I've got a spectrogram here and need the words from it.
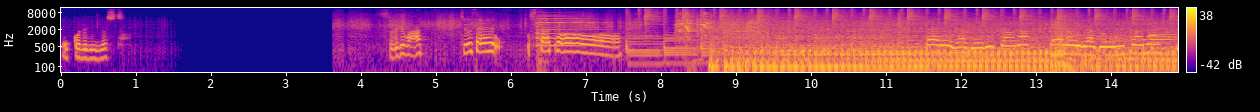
はいこれでよしとそれでは抽選スタート。誰が出るかな？誰が出るかなゼ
